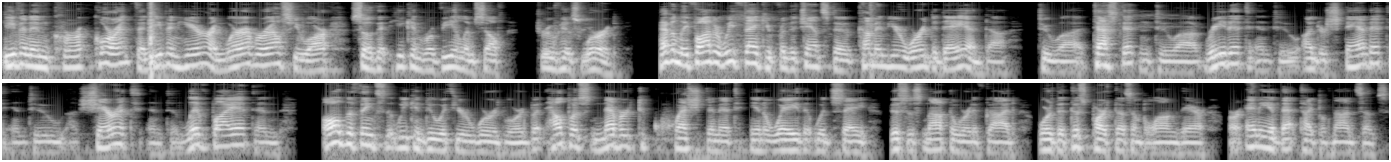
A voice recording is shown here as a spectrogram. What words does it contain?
even in Cor- Corinth and even here and wherever else you are, so that He can reveal Himself through His Word. Heavenly Father, we thank you for the chance to come into your Word today and uh, to uh, test it and to uh, read it and to understand it and to uh, share it and to live by it and all the things that we can do with your word, Lord, but help us never to question it in a way that would say this is not the word of God or that this part doesn't belong there or any of that type of nonsense,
